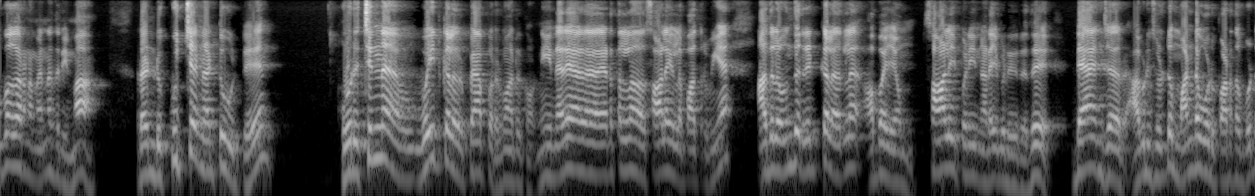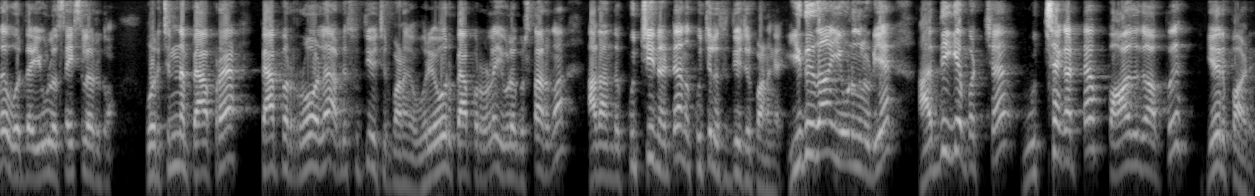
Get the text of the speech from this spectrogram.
உபகரணம் என்ன தெரியுமா? ரெண்டு குச்சை நட்டு விட்டு ஒரு சின்ன ஒயிட் கலர் பேப்பர் மாதிரி இருக்கும். நீ நிறைய இடத்துலலாம் சாலைகளை பார்த்துருப்பீங்க. அதுல வந்து ரெட் கலர்ல அபயம் சாலை பணி நடைபெறுகிறது டேஞ்சர் அப்படின்னு சொல்லிட்டு மண்டவோடு படத்தை போட்டு ஒரு இவ்வளவு சைஸ்ல இருக்கும். ஒரு சின்ன பேப்பரை பேப்பர் ரோல அப்படியே சுத்தி வச்சிருப்பானுங்க. ஒரே ஒரு பேப்பர் ரோல இவ்வளவு பெருசா இருக்கும். அதை அந்த குச்சி நட்டு அந்த குச்சியில சுத்தி வச்சிருப்பானுங்க. இதுதான் இவனுங்களுடைய அதிகபட்ச உச்சகட்ட பாதுகாப்பு ஏற்பாடு.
